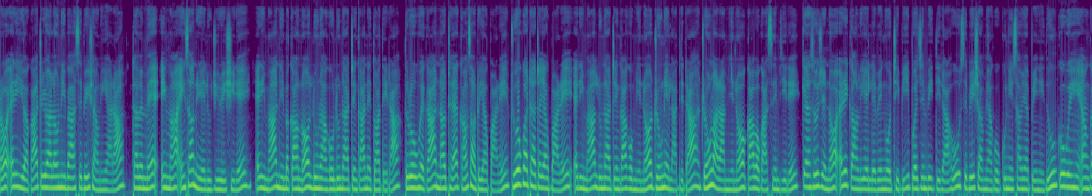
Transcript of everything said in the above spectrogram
တော့အဲ့ဒီရွာကတရွာလုံးနေပါစစ်ပေးရှောင်နေရတာဒါပေမဲ့အိမ်မှာအိမ်ဆောက်နေတဲ့လူကြီးတွေရှိတယ်အဲ့ဒီမှာနေမကောင်းတော့လူနာကိုလူနာတင်ကားနဲ့သွားသေးတာသူတို့ဘက်ကနောက်ထပ်ခေါင်းဆောင်တစ်ယောက်ပါတယ်ဒုဥက္ကဋ္ဌတစ်ယောက်ပါတယ်အဲ့ဒီမှာလူနာတင်ကားကိုမြင်တော့ drone နဲ့လာပစ်တာ drone လာတာမြင်တော့ကားပေါ်ကဆင်းပြေးတယ်ကန်ဆိုးကျင်တော့အဲ့ဒီကောင်လေးရဲ့လေဘင်းကိုထိပြီးပွဲချင်းပြီးတည်တာဟုစစ်ပေးရှောင်များကိုကူညီဆောင်ရွက်ပေးနေသူကိုဝင်းဟင်အောင်က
